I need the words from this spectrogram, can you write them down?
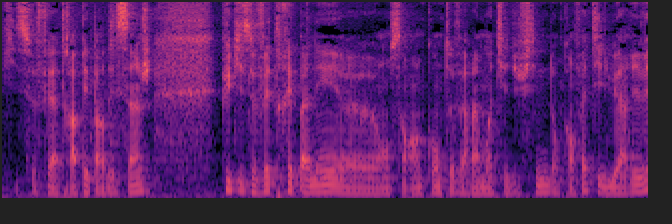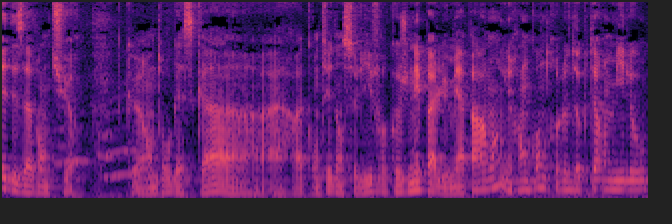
qui se fait attraper par des singes, puis qui se fait trépaner, euh, on s'en rend compte vers la moitié du film. Donc en fait, il lui arrivait des aventures que Andrew Gasca a, racontées dans ce livre que je n'ai pas lu. Mais apparemment, il rencontre le docteur Milo,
